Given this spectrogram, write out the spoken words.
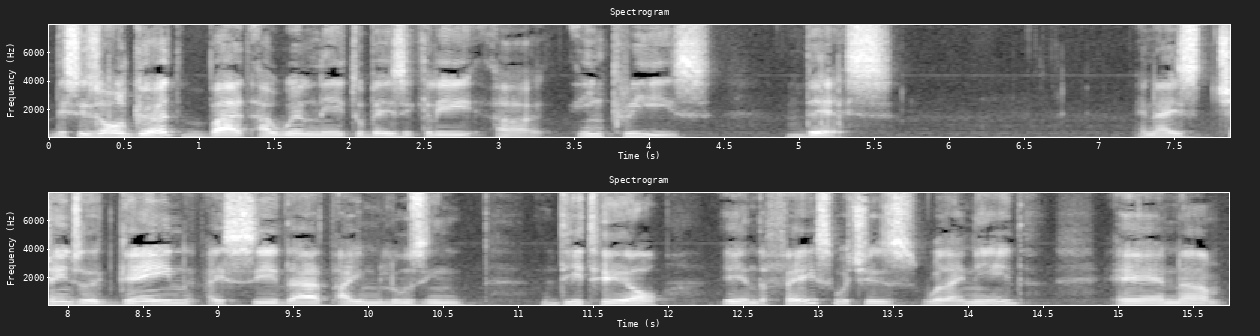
This is all good, but I will need to basically uh, increase this. And I change the gain, I see that I'm losing detail in the face, which is what I need. And um,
